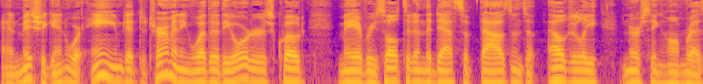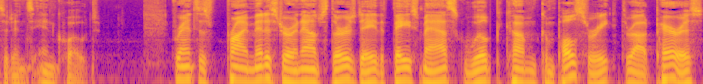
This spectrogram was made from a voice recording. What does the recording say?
and Michigan, were aimed at determining whether the orders, quote, may have resulted in the deaths of thousands of elderly nursing home residents, end quote. France's prime minister announced Thursday the face mask will become compulsory throughout Paris.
